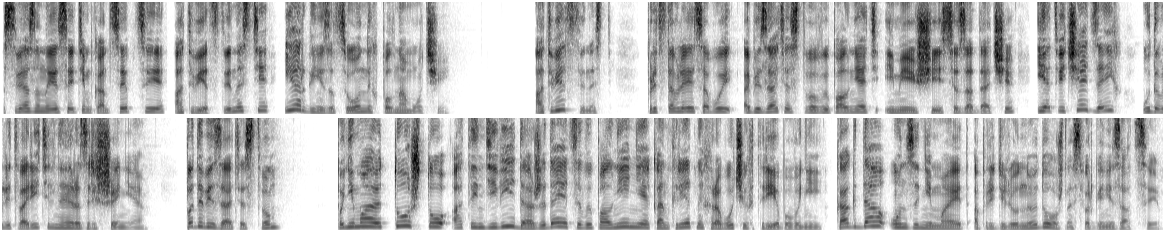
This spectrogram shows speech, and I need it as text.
связанные с этим концепции ответственности и организационных полномочий. Ответственность представляет собой обязательство выполнять имеющиеся задачи и отвечать за их удовлетворительное разрешение. Под обязательством понимают то, что от индивида ожидается выполнение конкретных рабочих требований, когда он занимает определенную должность в организации.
